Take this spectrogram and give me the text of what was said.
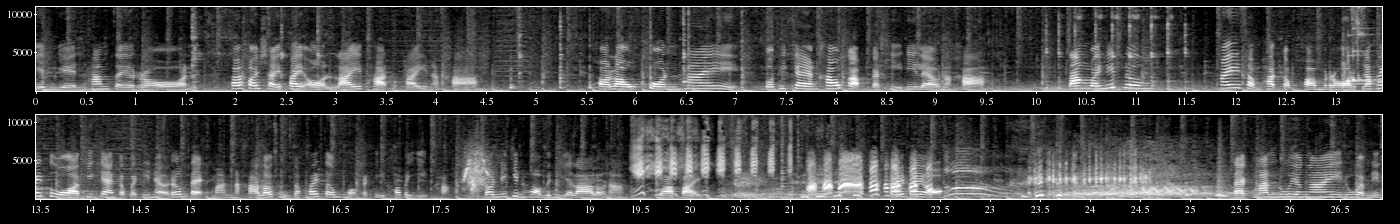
เย็นๆ ห้ามใจร้อน ค่อยๆใช้ไฟอ่อนไล่ผัดไปนะคะ พอเราคนให้ตัวพริกแกงเข้ากับกะทิดีแล้วนะคะ ตั้งไว้นิดนึงให้สัมผัสกับความร้อน แล้วให้ตัวพริกแกงกับกะทิเนี่ยเริ่มแตกมันนะคะ เราถึงจะค่อยเติมหัวกะทิเข้าไปอีกค่ะ ตอนนี้กลินหอมไปถึงยะลาแล้วนะ ว่าไปไปไปเหรอ แตกมันดูยังไงดูแบบนี้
